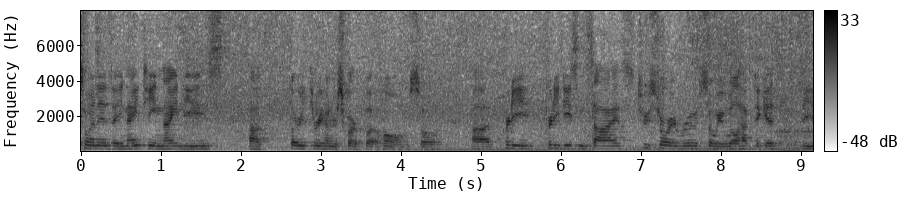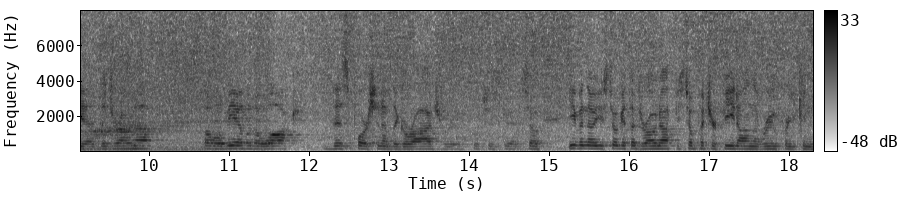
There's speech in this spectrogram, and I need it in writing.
This one is a 1990s uh, 3,300 square foot home, so uh, pretty pretty decent size, two-story roof. So we will have to get the uh, the drone up, but we'll be able to walk this portion of the garage roof, which is good. So even though you still get the drone up, you still put your feet on the roof where you can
